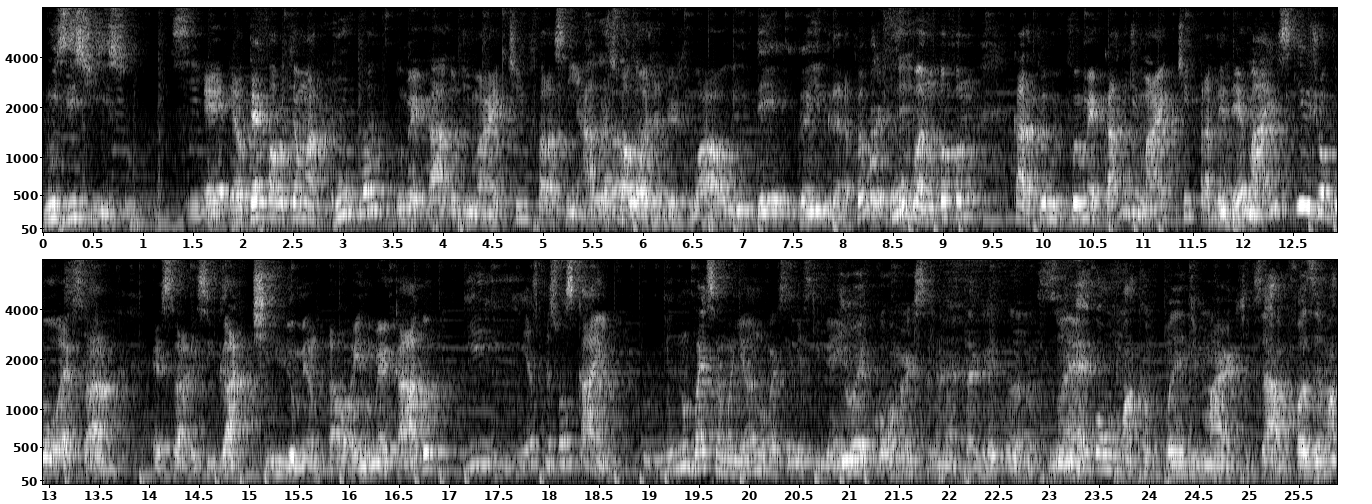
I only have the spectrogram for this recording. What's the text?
Não existe isso. Sim. É, eu até falo que é uma culpa do mercado de marketing falar assim, abra sua loja virtual e dê, ganhe grana. Foi uma Perfeito. culpa, não tô falando. Cara, foi, foi o mercado de marketing para vender mais que jogou essa, essa, esse gatilho mental aí no mercado e, e as pessoas caem. Não vai ser amanhã, não vai ser mês que vem. E o e-commerce, né, até agregando, não é como uma campanha de marketing, ah, fazer uma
